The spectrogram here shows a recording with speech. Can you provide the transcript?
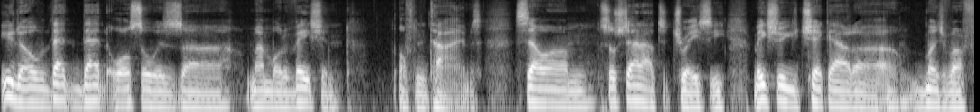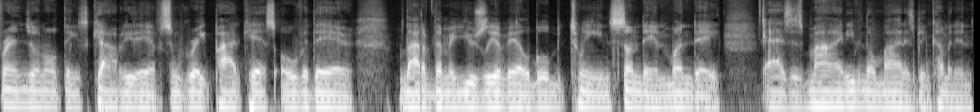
you know that that also is uh, my motivation oftentimes. So um so shout out to Tracy. Make sure you check out uh, a bunch of our friends on All Things Comedy. They have some great podcasts over there. A lot of them are usually available between Sunday and Monday, as is mine, even though mine has been coming in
